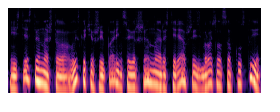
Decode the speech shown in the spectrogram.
Естественно, что выскочивший парень, совершенно растерявшись, бросился в кусты.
